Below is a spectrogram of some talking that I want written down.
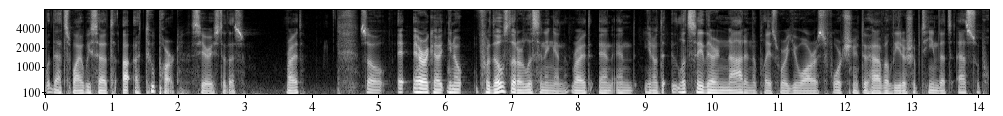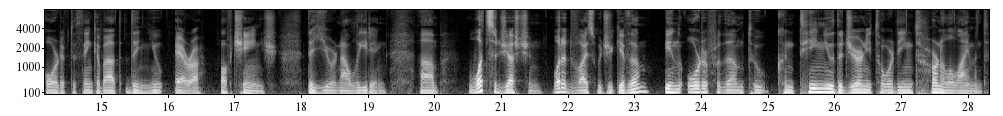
That's why we set a, a two part series to this, right? So, Erica, you know, for those that are listening in, right, and and you know, th- let's say they're not in the place where you are as fortunate to have a leadership team that's as supportive to think about the new era of change that you are now leading. Um, what suggestion, what advice would you give them in order for them to continue the journey toward the internal alignment?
